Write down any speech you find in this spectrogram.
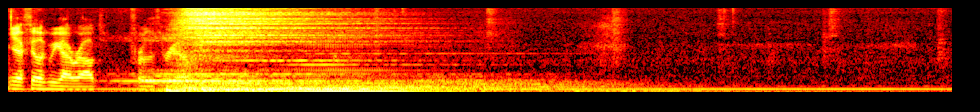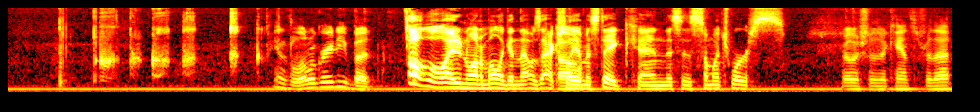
Yeah, I feel like we got robbed for the 3 0. It's a little greedy, but Oh, I didn't want a mulligan. That was actually Oh. a mistake, and this is so much worse. really should have canceled for that.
